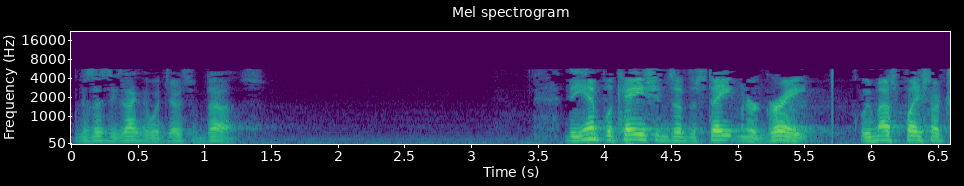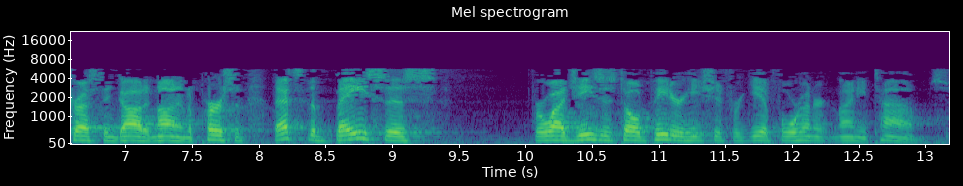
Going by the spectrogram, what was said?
Because that's exactly what Joseph does. The implications of the statement are great. We must place our trust in God and not in a person. That's the basis for why Jesus told Peter he should forgive 490 times.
